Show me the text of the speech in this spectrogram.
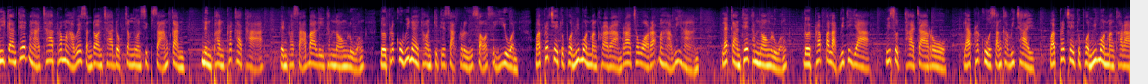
มีการเทศมหาชาติพระมหาเวสสันดรชาดกจำนวน 13 กัน 1,000 พระคาถา เป็นภาษาบาลีทำนองหลวง โดยพระครูวินัยทรกิติศักดิ์หรือสอศรียวน วัดพระเชตุพนวิมลมังคลารามราชวรมหาวิหาร และการเทศทำนองหลวง โดยพระประหลัดวิทยา วิสุทธาจาโร และพระครูสังฆวิชัย วัดพระเชตุพนวิมลมังคลา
